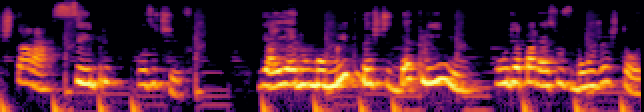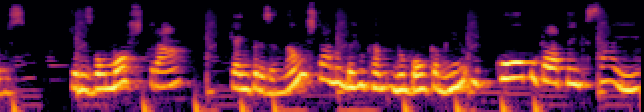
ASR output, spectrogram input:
estará sempre positivo. E aí é no momento deste declínio onde aparecem os bons gestores, que eles vão mostrar que a empresa não está no, bem, no bom caminho e como que ela tem que sair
